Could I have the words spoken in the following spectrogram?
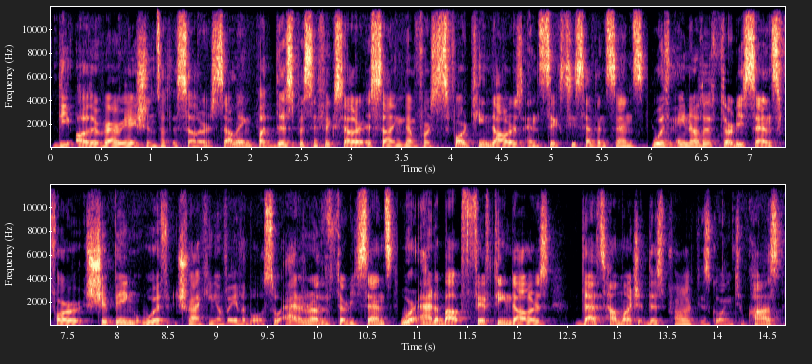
the other variations that the seller is selling, but this specific seller is selling them for $14.67 with another 30 cents for shipping shipping with tracking available. So add another 30 cents, we're at about $15. That's how much this product is going to cost.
